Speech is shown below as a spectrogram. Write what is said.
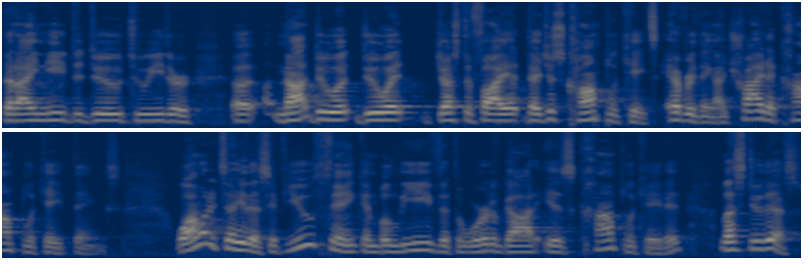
that I need to do to either uh, not do it, do it, justify it. That just complicates everything. I try to complicate things. Well, I want to tell you this. If you think and believe that the Word of God is complicated, let's do this.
